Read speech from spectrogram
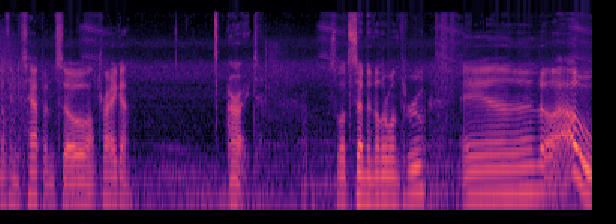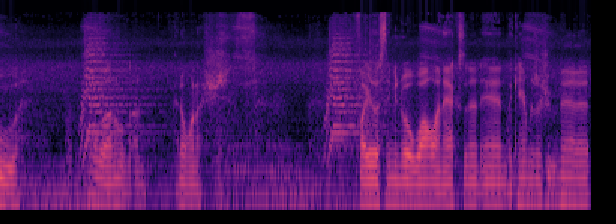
nothing has happened, so I'll try again. Alright. So let's send another one through. And. Oh! Hold on, hold on. I don't want to fire this thing into a wall on accident, and the cameras are shooting at it.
